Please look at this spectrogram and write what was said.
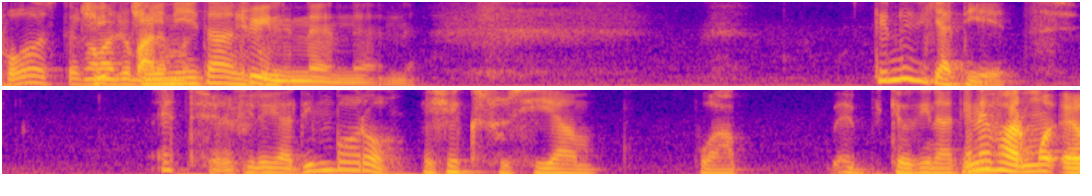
post, έκανα και Τσι- παρέμβαση. τσίνη ήταν Τσίνη, που- ναι, ναι, ναι. Τι εννοείς γιατί έτσι; Έτσι ρε φίλε, γιατί μπορώ; Έχει εξουσία που α- ε, πιο δυνατή. Είναι εφαρμο... ε, ε,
